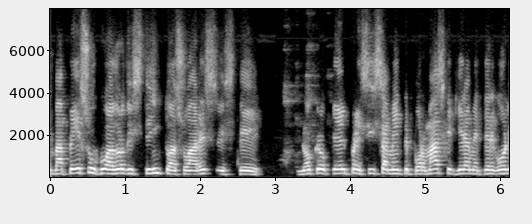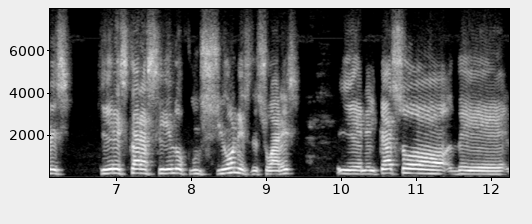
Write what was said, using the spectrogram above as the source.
Mbappé es un jugador distinto a Suárez. Este, no creo que él precisamente, por más que quiera meter goles, quiere estar haciendo funciones de Suárez. Y en el caso de,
